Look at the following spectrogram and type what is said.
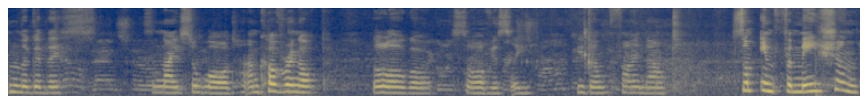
Look at this. It's a nice award. I'm covering up the logo, so obviously you don't find out some information.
